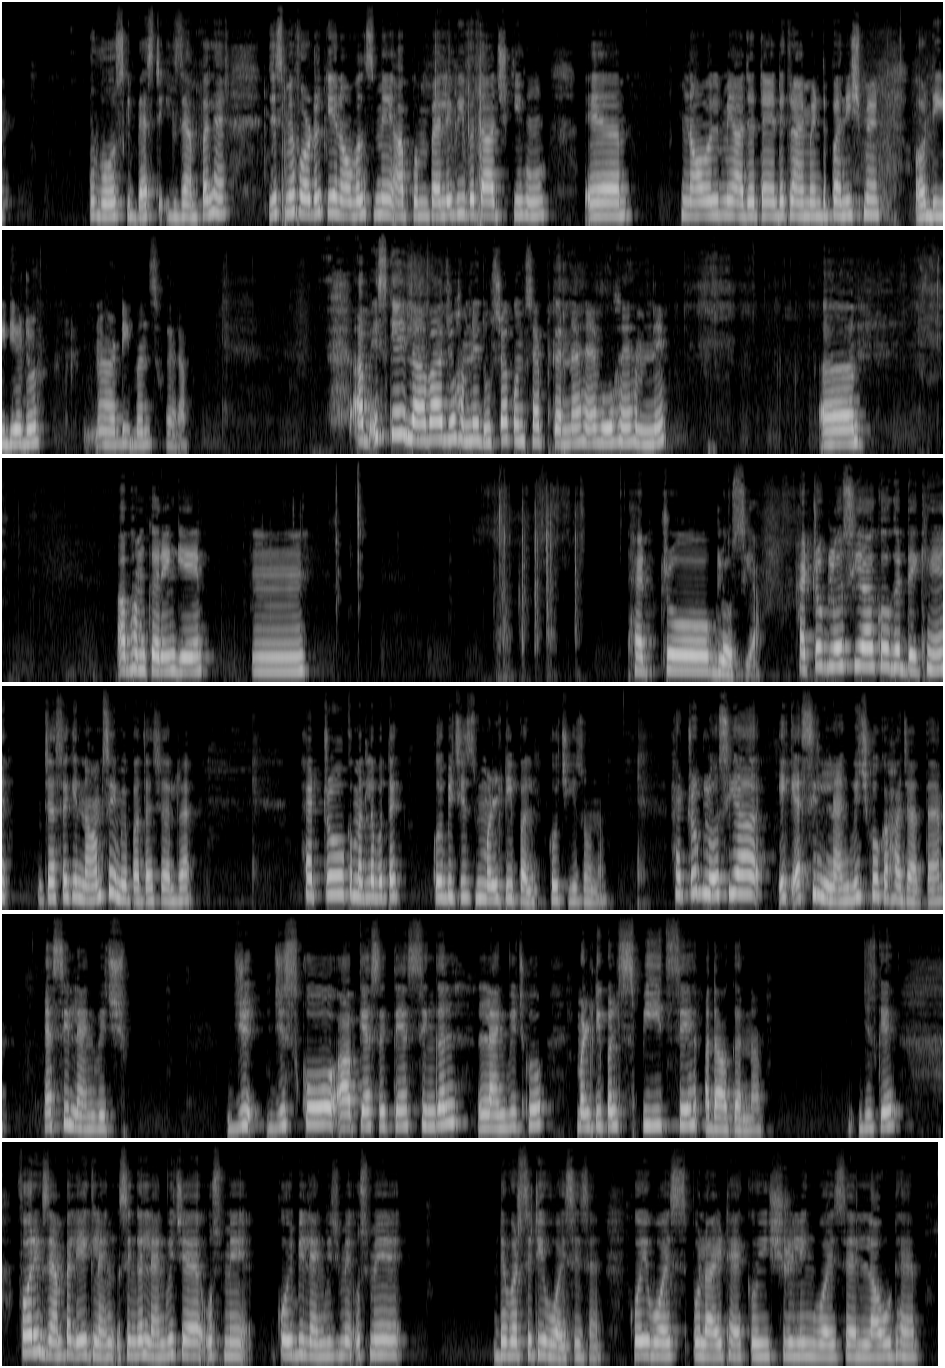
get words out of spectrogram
वो उसकी बेस्ट एग्जांपल है। जिसमें फॉर्डर के नॉवेल्स में आपको मैं पहले भी बता चुकी हूँ नावल में आ जाते हैं the Crime and the Punishment और द इडियट डीमंस वगैरह। अब इसके अलावा जो हमने दूसरा कॉन्सेप्ट करना है वो है हमने आ, अब हम करेंगे हेट्रोग्लोसिया हेट्रोग्लोसिया को अगर देखें जैसे कि नाम से हमें पता चल रहा है हेट्रो का मतलब होता है कोई भी चीज़ मल्टीपल कोई चीज़ होना। हेट्रोग्लोसिया एक ऐसी लैंग्वेज को कहा जाता है ऐसी लैंग्वेज जि जिसको आप कह सकते हैं सिंगल लैंग्वेज को मल्टीपल स्पीच से अदा करना। जिसके फॉर एग्जांपल एक लैंग, सिंगल लैंग्वेज है उसमें कोई भी लैंग्वेज में उसमें डिवर्सिटी वॉइसेस हैं। कोई वॉइस पोलाइट है कोई श्रिलिंग वॉइस है लाउड है।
